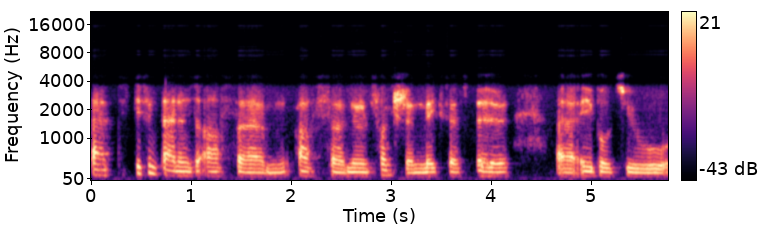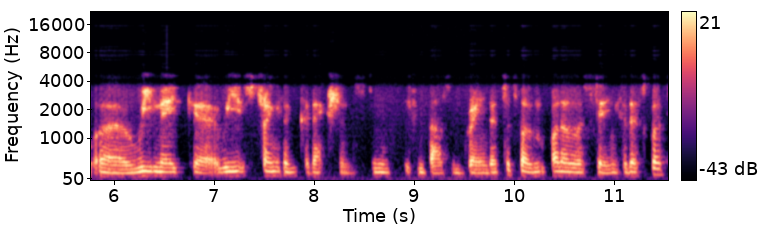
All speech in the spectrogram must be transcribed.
that different patterns of um, of uh, neural function makes us better uh, able to uh, remake, uh, re-strengthen connections to different parts of the brain. That's just one, one of those things. So that's what's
